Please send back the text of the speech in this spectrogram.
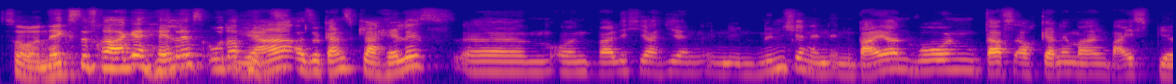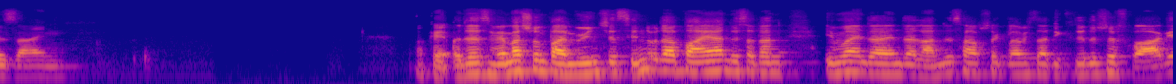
So, nächste Frage, Helles oder Pilz? Ja, also ganz klar Helles. Ähm, und weil ich ja hier in, in München, in, in Bayern wohne, darf es auch gerne mal ein Weißbier sein. Okay, und das, wenn wir schon bei München sind oder Bayern, ist ja dann immer in der, in der Landeshauptstadt, glaube ich, da die kritische Frage,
